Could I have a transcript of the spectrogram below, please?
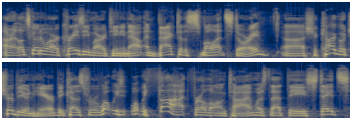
All right, let's go to our crazy martini now, and back to the Smollett story. Uh, Chicago Tribune here, because for what we what we thought for a long time was that the state's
